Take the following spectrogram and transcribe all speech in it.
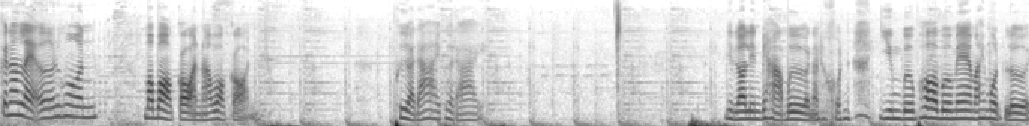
ก็นั่นแหละเออทุกคนมาบอกก่อนนะบอกก่อน เผื่อได้เผื่อได้ เดี๋ยวรอเรียนไปหาเบอร์ก่อนนะทุกคน ยืมเบอร์พ่อเบอร์แม่มาให้หมดเลย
